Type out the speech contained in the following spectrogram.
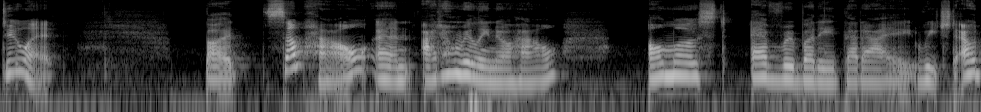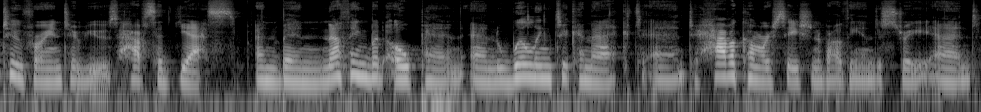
do it. But somehow, and I don't really know how, almost everybody that I reached out to for interviews have said yes and been nothing but open and willing to connect and to have a conversation about the industry and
